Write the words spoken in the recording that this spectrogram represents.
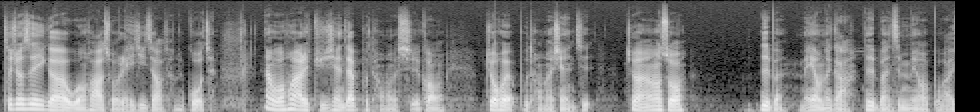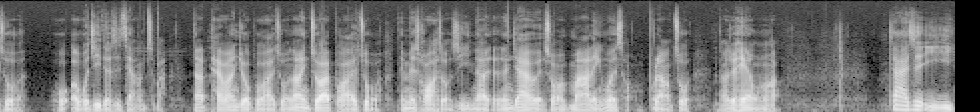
这就是一个文化所累积造成的过程。那文化的局限在不同的时空就会有不同的限制，就好像说日本没有那个啊，日本是没有不爱坐，我呃我记得是这样子吧。那台湾就有不爱坐，那你坐在不爱坐那边刷手机，那人家还会说妈你为什么不让座？然后就黑人问号。再来是意义。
